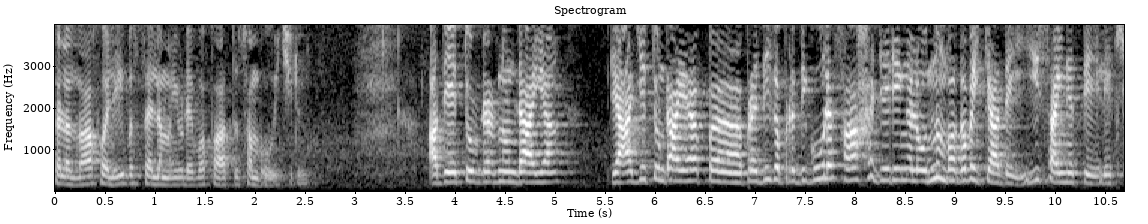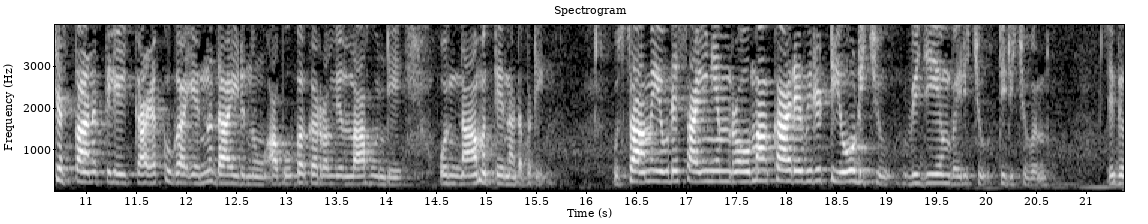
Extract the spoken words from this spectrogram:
സലല്ലാഹു അലൈ വസല്ലമയുടെ വഫാത്ത് സംഭവിച്ചിരുന്നു. അതേ തുടർന്നുണ്ടായ രാജ്യത്തുണ്ടായ പ്രതിക പ്രതികൂല സാഹചര്യങ്ങൾ ഒന്നും വകവയ്ക്കാതെ ഈ സൈന്യത്തെ ലക്ഷ്യസ്ഥാനത്തിലേക്ക് അഴക്കുക എന്നതായിരുന്നു അബൂബക്കർ അള്ളാഹുവിന്റെ ഒന്നാമത്തെ നടപടി. ഉസാമയുടെ സൈന്യം റോമാക്കാരെ വിരട്ടി ഓടിച്ചു വിജയം വരിച്ചു തിരിച്ചു വന്നു. ഇത്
